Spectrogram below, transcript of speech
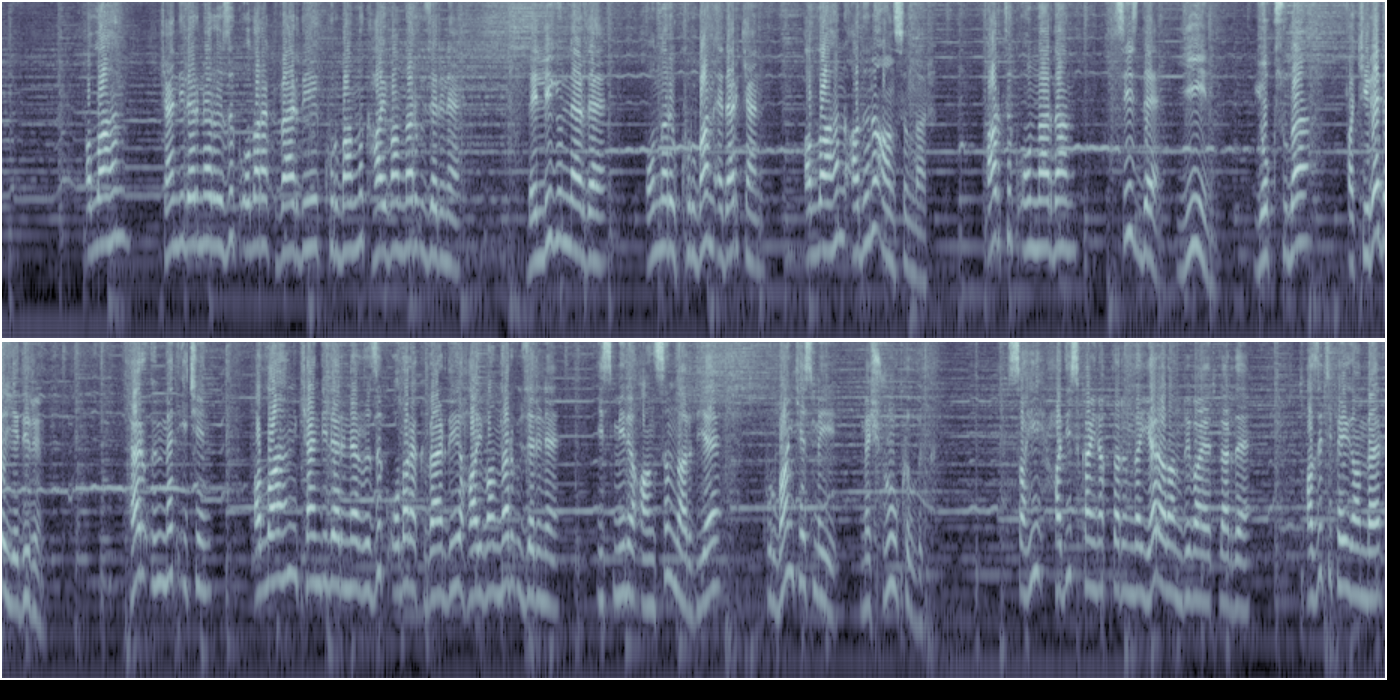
Allah'ın kendilerine rızık olarak verdiği kurbanlık hayvanlar üzerine belli günlerde onları kurban ederken Allah'ın adını ansınlar. Artık onlardan siz de yiyin, yoksula, fakire de yedirin. Her ümmet için Allah'ın kendilerine rızık olarak verdiği hayvanlar üzerine ismini ansınlar diye kurban kesmeyi meşru kıldık. Sahih hadis kaynaklarında yer alan rivayetlerde Hz. Peygamber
